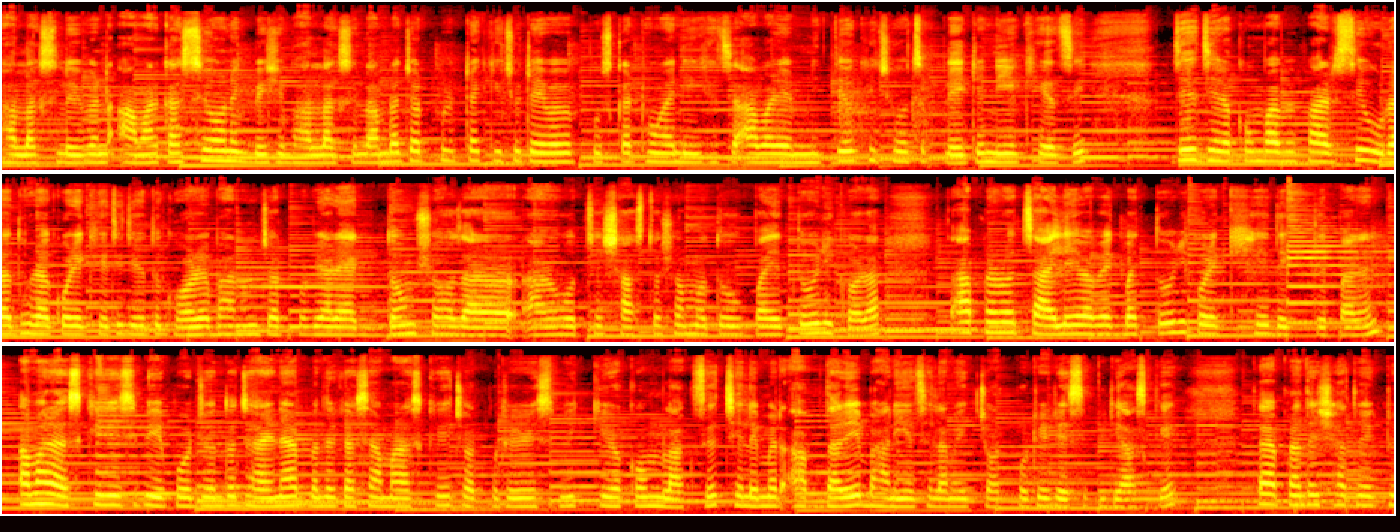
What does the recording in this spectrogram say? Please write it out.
ভালো লাগছিল ইভেন আমার কাছেও অনেক বেশি ভালো লাগছিল। আমরা চটপটিটা কিছুটা এভাবে পুচকার ঠোঙায় নিয়ে খেয়েছি, আবার এমনিতেও কিছু হচ্ছে প্লেটে নিয়ে খেয়েছি। যে যেরকমভাবে পারছি উড়াধুরা করে খেয়েছি, যেহেতু ঘরে বানানো চটপটি আর একদম সহজ আর আর হচ্ছে স্বাস্থ্যসম্মত উপায়ে তৈরি করা আপনারাও চাইলে এভাবে একবার তৈরি করে খেয়ে দেখতে পারেন। আমার আজকের রেসিপি এ পর্যন্ত জানি না আপনাদের কাছে আমার আজকে এই চটপটির রেসিপি কীরকম লাগছে। ছেলেমেয়ের আবদারে বানিয়েছিলাম এই চটপটির রেসিপিটি আজকে। তাই আপনাদের সাথে একটু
